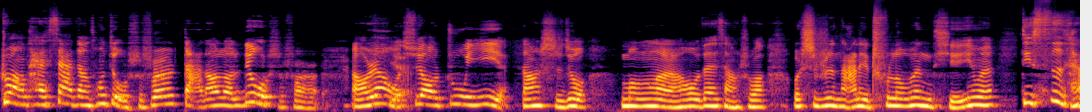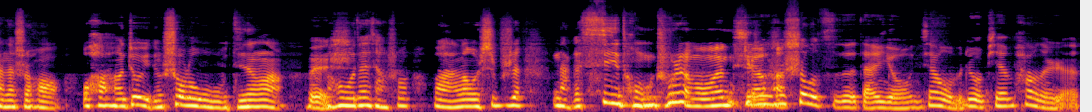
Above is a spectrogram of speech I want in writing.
状态下降，从九十分打到了六十分，然后让我需要注意，当时就懵了。然后我在想说，我是不是哪里出了问题？因为第四天的时候，我好像就已经瘦了五斤了。然后我在想说，完了，我是不是哪个系统出什么问题了？这 就是瘦子的担忧。你像我们这种偏胖的人，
